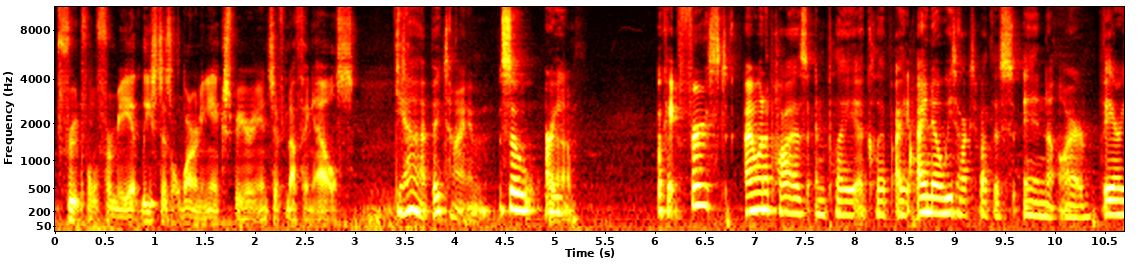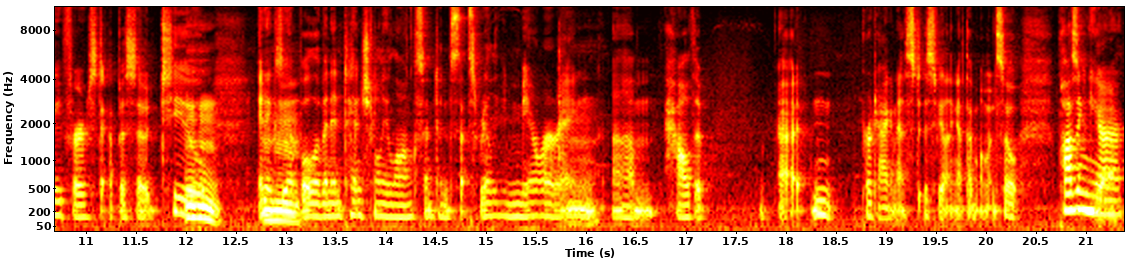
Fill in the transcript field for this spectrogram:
fruitful for me at least as a learning experience if nothing else Yeah, big time. So are you Okay, first, I want to pause and play a clip. I, I know we talked about this in our very first episode, too. An example of an intentionally long sentence that's really mirroring um, how the uh, n- protagonist is feeling at that moment. So, pausing here,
